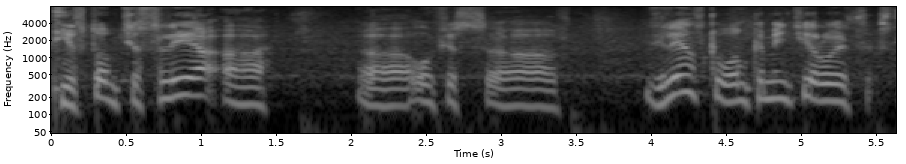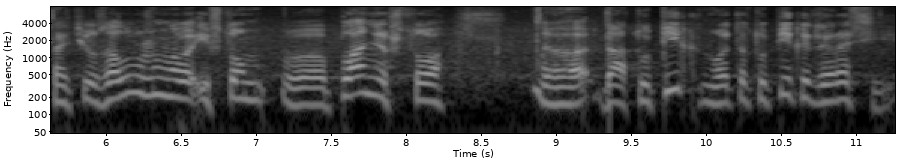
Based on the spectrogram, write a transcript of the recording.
И в том числе э, э, офис э, Зеленского, он комментирует статью Залужного и в том э, плане, что э, да, тупик, но это тупик и для России.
